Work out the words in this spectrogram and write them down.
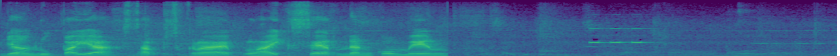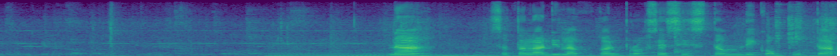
jangan lupa ya subscribe, like, share, dan komen. Nah, setelah dilakukan proses sistem di komputer,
